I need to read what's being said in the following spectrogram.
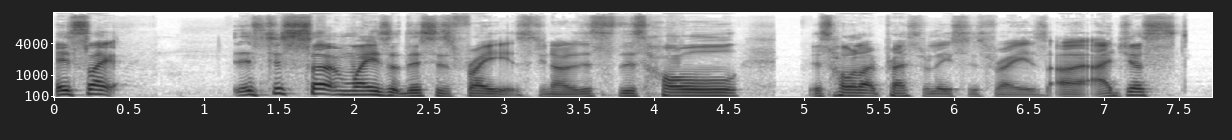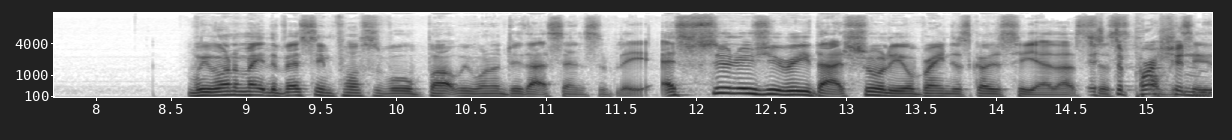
it's like, it's just certain ways that this is phrased. You know, this this whole this whole like press release is phrased. I, I just we want to make the best team possible, but we want to do that sensibly. As soon as you read that, surely your brain just goes to yeah, that's it's just depression,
